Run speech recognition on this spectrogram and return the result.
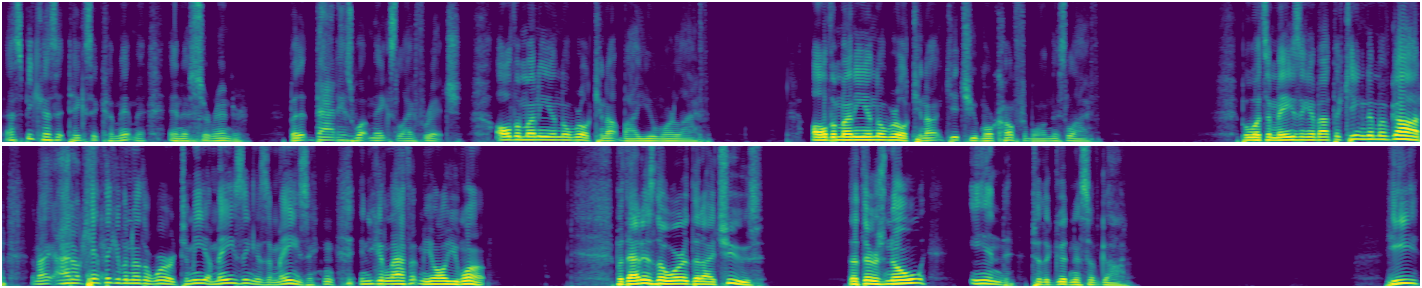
That's because it takes a commitment and a surrender. But that is what makes life rich. All the money in the world cannot buy you more life. All the money in the world cannot get you more comfortable in this life. But what's amazing about the kingdom of God, and I, I don't, can't think of another word. To me, amazing is amazing, and you can laugh at me all you want. But that is the word that I choose that there's no end to the goodness of God. He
